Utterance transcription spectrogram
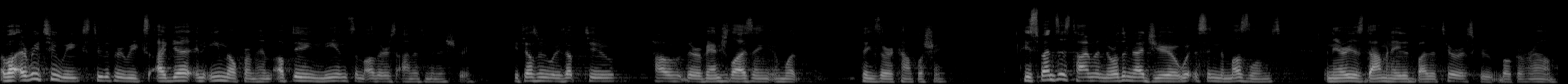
About every two weeks, two to three weeks, I get an email from him updating me and some others on his ministry. He tells me what he's up to, how they're evangelizing, and what things they're accomplishing. He spends his time in northern Nigeria witnessing the Muslims in areas dominated by the terrorist group Boko Haram.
